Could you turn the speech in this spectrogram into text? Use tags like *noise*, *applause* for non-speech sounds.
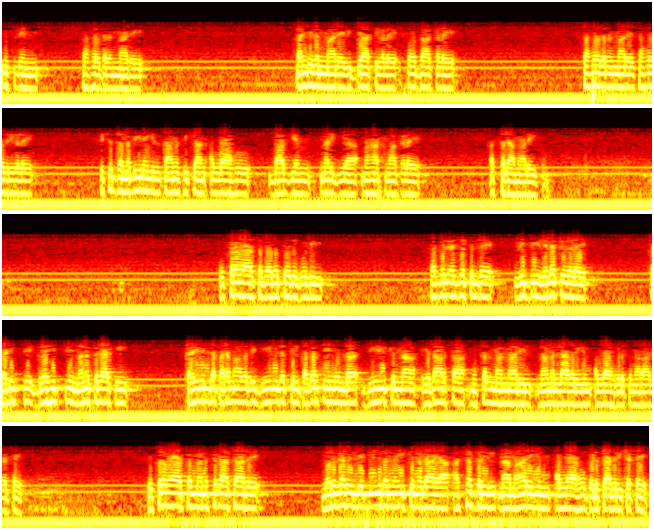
മുസ്ലിം സഹോദരന്മാരെ പണ്ഡിതന്മാരെ വിദ്യാർത്ഥികളെ ശ്രോതാക്കളെ സഹോദരന്മാരെ സഹോദരികളെ വിശുദ്ധ മദീനയിൽ താമസിക്കാൻ അള്ളാഹു ഭാഗ്യം നൽകിയ മഹാത്മാക്കളെ അസ്സലാമലൈക്കും. ഉത്തരവാദിത്ത ബോധത്തോടുകൂടി റബ്ബുൽ ഇജ്ജത്തിന്റെ വിധി വിലക്കുകളെ പഠിച്ച് ഗ്രഹിച്ച് മനസ്സിലാക്കി കഴിവിന്റെ പരമാവധി ജീവിതത്തിൽ പകർത്തിയും കൊണ്ട് ജീവിക്കുന്ന യഥാർത്ഥ മുസൽമാന്മാരിൽ നാം എല്ലാവരെയും അള്ളാഹു കൊടുത്തുമാറാകട്ടെ. ഉത്തരവാദിത്വം മനസ്സിലാക്കാതെ മുറുകളിന്റെ ജീവിതം നയിക്കുന്നതായ അശ്രദ്ധരിൽ നാം ആരെയും അള്ളാഹു പെടുത്താതിരിക്കട്ടെ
